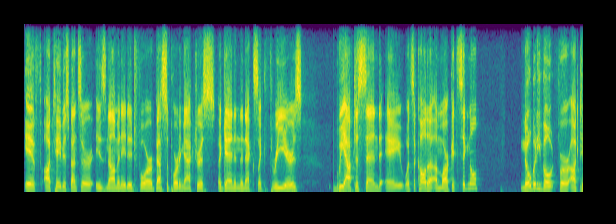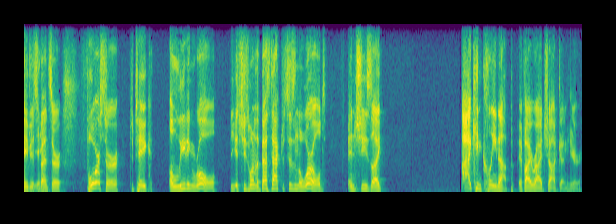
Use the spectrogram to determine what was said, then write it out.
if Octavia Spencer is nominated for Best Supporting Actress again in the next like three years, we have to send a what's it called a, a market signal. Nobody vote for Octavia Yeah. Spencer. Force her to take a leading role because she's one of the best actresses in the world, and she's like, I can clean up if I ride shotgun here.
